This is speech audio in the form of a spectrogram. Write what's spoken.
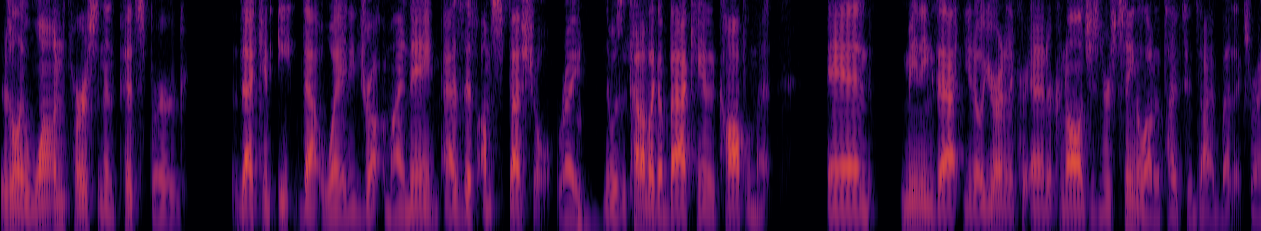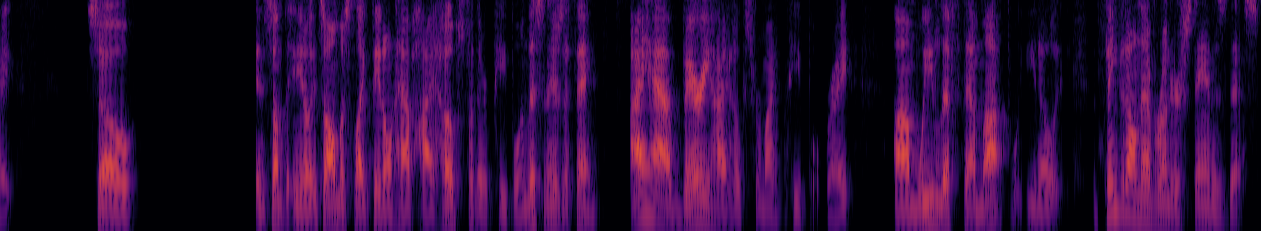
"There's only one person in Pittsburgh that can eat that way," and he dropped my name as if I'm special, right? Mm-hmm. It was kind of like a backhanded compliment, and meaning that you know you're an endocrinologist and you're seeing a lot of type two diabetics, right? So, in something you know, it's almost like they don't have high hopes for their people. And listen, here's the thing: I have very high hopes for my people, right? Um, we lift them up. You know, the thing that I'll never understand is this:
